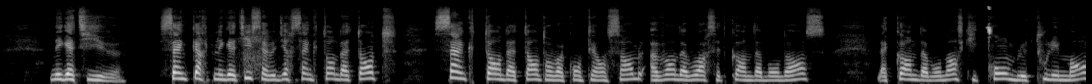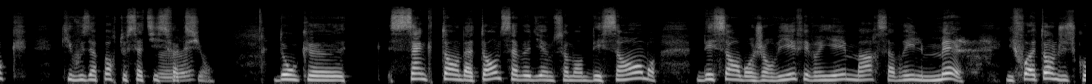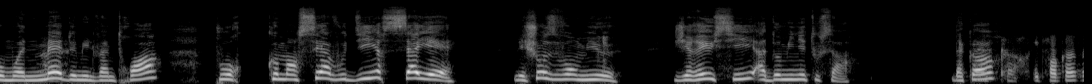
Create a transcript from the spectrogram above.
négatives. Cinq cartes négatives, ça veut dire cinq temps d'attente. Cinq temps d'attente, on va compter ensemble avant d'avoir cette corne d'abondance. La corne d'abondance qui comble tous les manques, qui vous apporte satisfaction. Donc, euh, cinq temps d'attente, ça veut dire nous sommes en décembre, décembre, janvier, février, mars, avril, mai. Il faut attendre jusqu'au mois de mai 2023 pour commencer à vous dire, ça y est, les choses vont mieux. J'ai réussi à dominer tout ça. D'accord?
